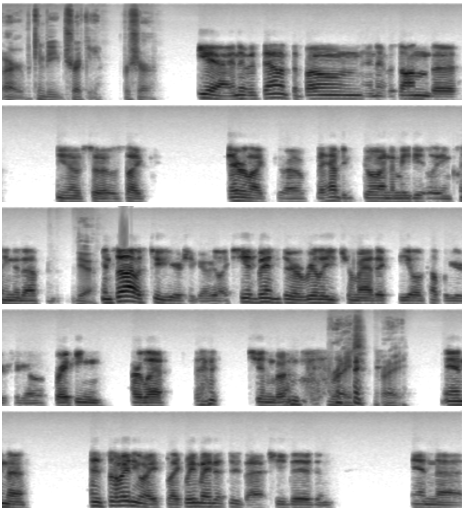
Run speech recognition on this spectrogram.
are can be tricky for sure. Yeah, and it was down at the bone, and it was on the, you know, so it was like they were like uh, they had to go in immediately and clean it up. Yeah. And so that was two years ago. Like she had been through a really traumatic deal a couple years ago, breaking her left shin bone. Right. right. and uh, and so anyways, like we made it through that. She did, and and uh,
